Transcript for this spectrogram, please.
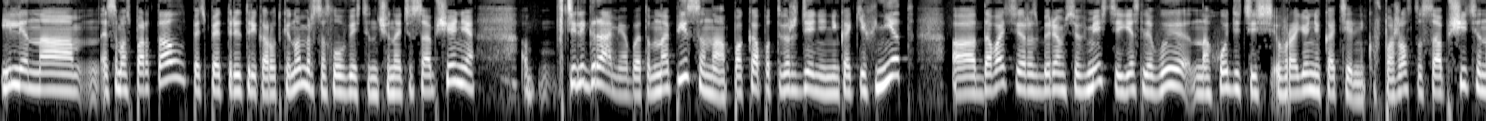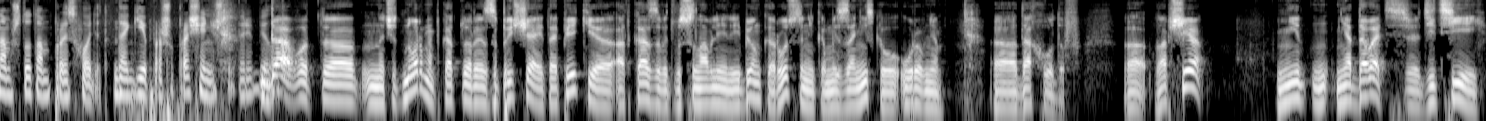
или на смс-портал 5533, короткий номер, со слов «Вести» начинайте сообщение. В Телеграме об этом написано, пока подтверждений никаких нет. А, давайте разберемся вместе, если вы находитесь в районе Котельников. Пожалуйста, сообщите нам, что там происходит. Да, прошу прощения, что перебил. Да, вот э, значит, норма, которая запрещает опеке отказывать в усыновлении ребенка родственникам из-за низкого уровня э, доходов. Э, вообще не, не отдавать детей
